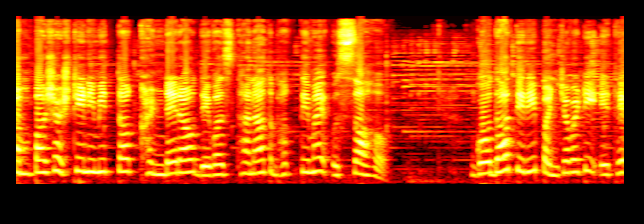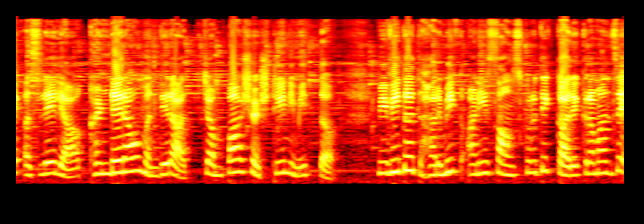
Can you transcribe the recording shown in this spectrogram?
चंपाषष्ठीनिमित्त खंडेराव देवस्थानात भक्तिमय उत्साह. गोदातिरी पंचवटी येथे असलेल्या खंडेराव मंदिरात चंपाषष्ठीनिमित्त विविध धार्मिक आणि सांस्कृतिक कार्यक्रमांचे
